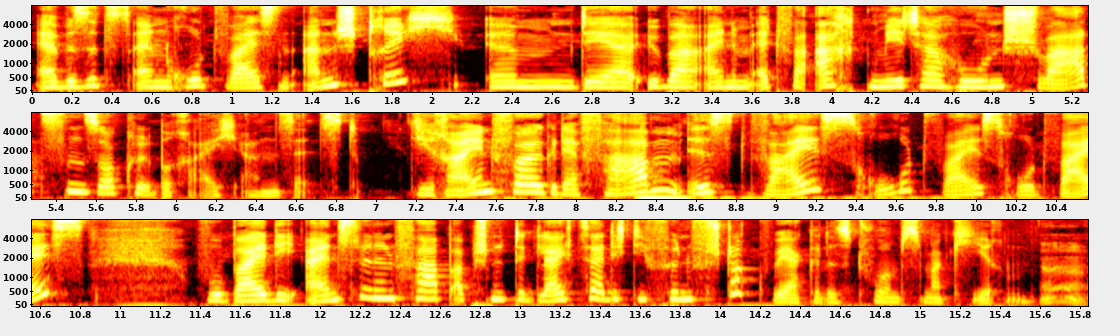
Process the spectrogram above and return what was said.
Er besitzt einen rot-weißen Anstrich, ähm, der über einem etwa acht Meter hohen schwarzen Sockelbereich ansetzt. Die Reihenfolge der Farben ist weiß, rot, weiß, rot, weiß, wobei die einzelnen Farbabschnitte gleichzeitig die fünf Stockwerke des Turms markieren. Ah.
